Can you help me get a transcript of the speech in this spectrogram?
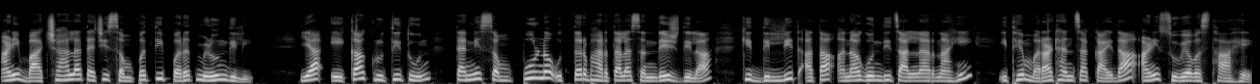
आणि बादशहाला त्याची संपत्ती परत मिळवून दिली. या एका कृतीतून त्यांनी संपूर्ण उत्तर भारताला संदेश दिला की दिल्लीत आता अनागोंदी चालणार नाही इथे मराठ्यांचा कायदा आणि सुव्यवस्था आहे.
